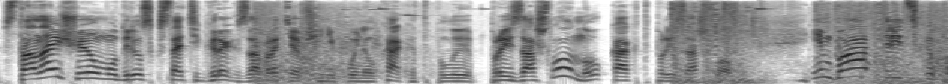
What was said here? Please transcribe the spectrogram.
Стана еще и умудрился, кстати, Грег забрать. Я вообще не понял, как это произошло, но как это произошло. Имба, 30 хп,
